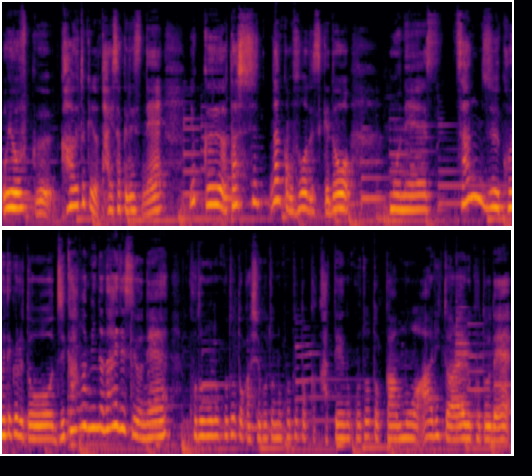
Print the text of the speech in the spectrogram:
お洋服買う時の対策ですね。よく私なんかもそうですけどもうね30超えてくると時間がみんなないですよね。子供のこととか仕事のこととか家庭のこととかもうありとあらゆることで。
